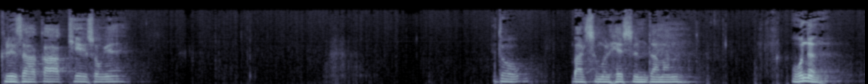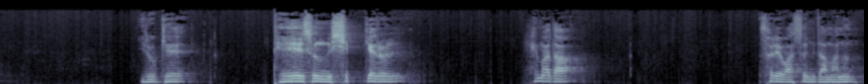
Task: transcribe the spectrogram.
그래서 아까 개송에 또 말씀을 했습니다만 오늘 이렇게 대승 10개를 해마다 설해 왔습니다마는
